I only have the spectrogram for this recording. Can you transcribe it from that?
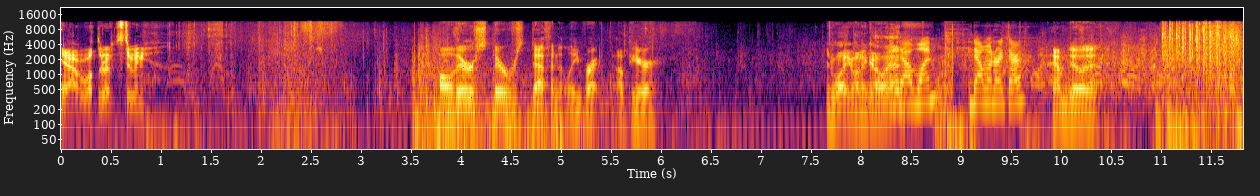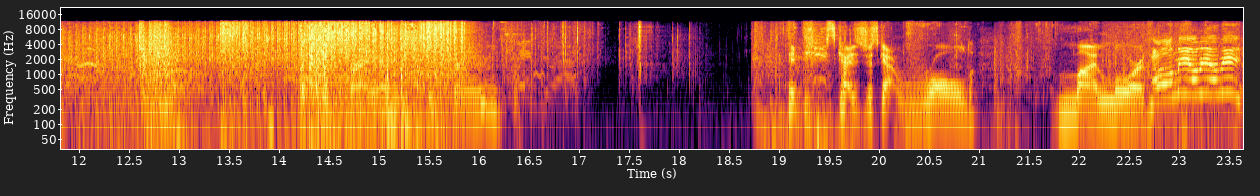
Yeah, what the red's doing. Oh, there's there's definitely right up here. Well, you want to go in? Down one. Down one right there. Yeah, I'm doing it. Spraying. I think these guys just got rolled. My lord. Oh, me, oh, me, oh, me!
